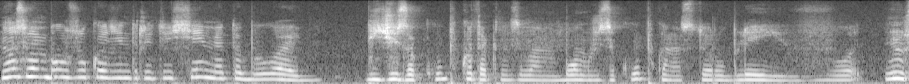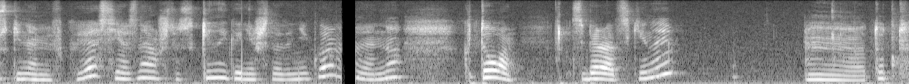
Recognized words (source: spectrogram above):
Ну, а с вами был Звук 1337. Это была бич-закупка, так называемая, бомж-закупка на 100 рублей в, ну, скинами в КС. Я знаю, что скины, конечно, это не главное, но кто собирает скины, тот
